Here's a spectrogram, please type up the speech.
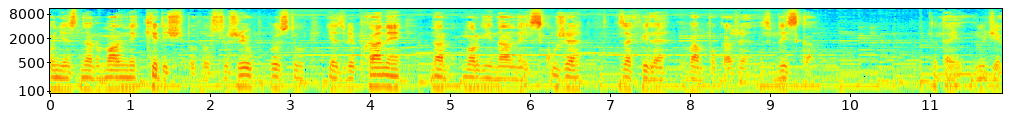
On jest normalny, kiedyś po prostu żył, po prostu jest wypchany na oryginalnej skórze. Za chwilę Wam pokażę z bliska. Tutaj ludzie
